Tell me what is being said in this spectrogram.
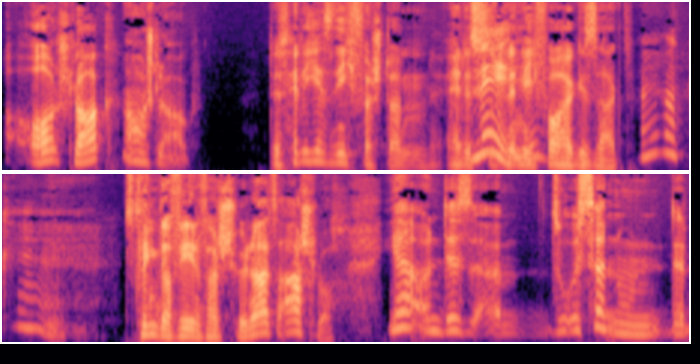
Arschloch? Arschloch. Das hätte ich jetzt nicht verstanden. Hättest nee. du mir nicht vorher gesagt. Ah, okay. Es klingt auf jeden Fall schöner als Arschloch. Ja, und das, ähm, so ist das nun. Das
